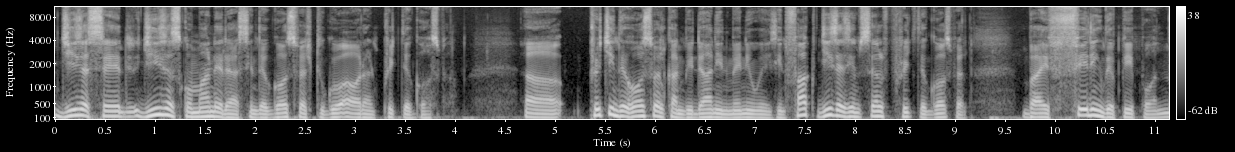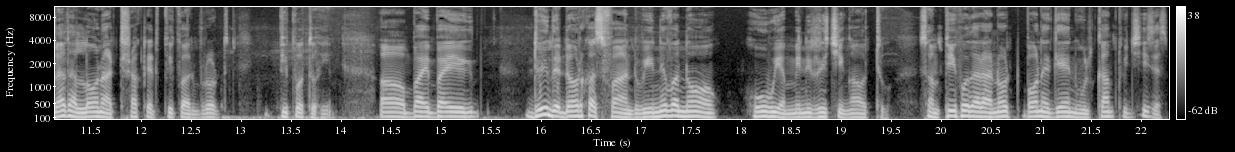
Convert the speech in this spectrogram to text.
Jesus said, Jesus commanded us in the gospel to go out and preach the gospel. Uh, preaching the gospel can be done in many ways. In fact, Jesus himself preached the gospel by feeding the people, and that alone attracted people and brought people to him. Uh, by by doing the Dorcas Fund, we never know who we are reaching out to. Some people that are not born again will come to Jesus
